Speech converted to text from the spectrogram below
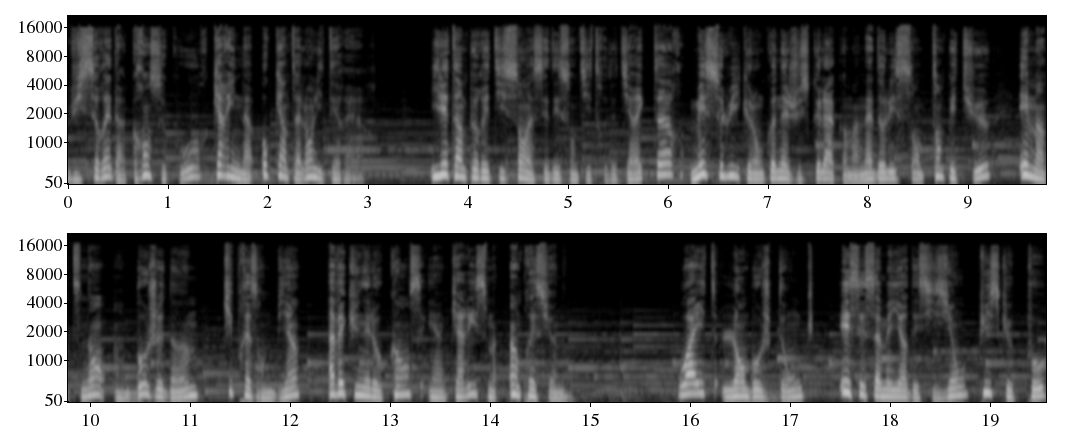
lui serait d'un grand secours car il n'a aucun talent littéraire. Il est un peu réticent à céder son titre de directeur, mais celui que l'on connaît jusque-là comme un adolescent tempétueux est maintenant un beau jeune homme qui présente bien, avec une éloquence et un charisme impressionnants. White l'embauche donc, et c'est sa meilleure décision puisque Poe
